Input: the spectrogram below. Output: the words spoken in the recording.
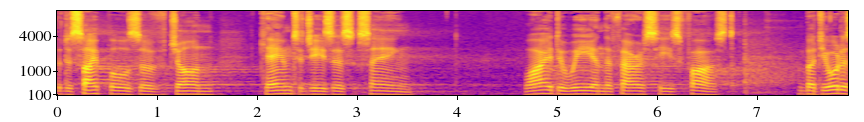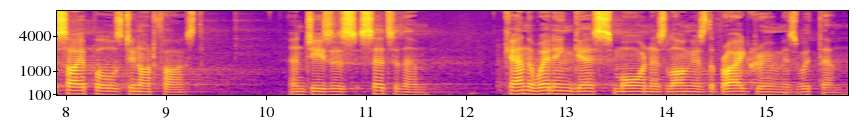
The disciples of John came to Jesus, saying, Why do we and the Pharisees fast, but your disciples do not fast? And Jesus said to them, can the wedding guests mourn as long as the bridegroom is with them?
